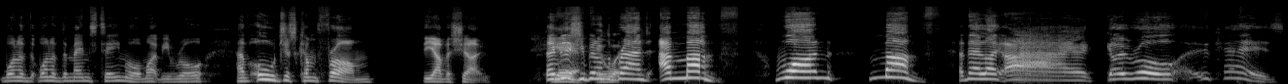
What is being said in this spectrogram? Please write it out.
one of the one of the men's team, or it might be Raw, have all just come from the other show. They've yeah, literally been on the was. brand a month, one month, and they're like, ah, go Raw. Who cares?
